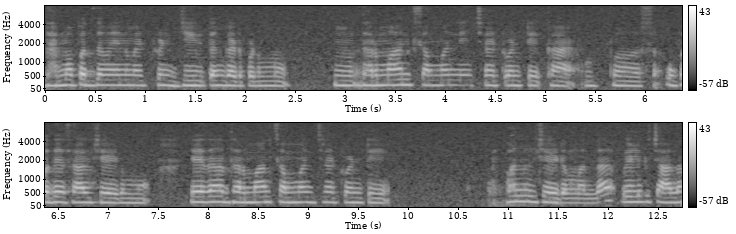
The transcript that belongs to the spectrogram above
ధర్మబద్ధమైనటువంటి జీవితం గడపడము ధర్మానికి సంబంధించినటువంటి కా ఉపదేశాలు చేయడము లేదా ధర్మానికి సంబంధించినటువంటి పనులు చేయడం వల్ల వీళ్ళకి చాలా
